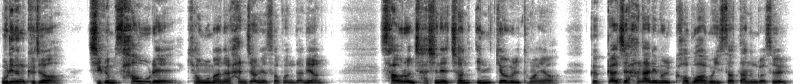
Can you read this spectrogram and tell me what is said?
우리는 그저 지금 사울의 경우만을 한정해서 본다면 사울은 자신의 전 인격을 통하여 끝까지 하나님을 거부하고 있었다는 것을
